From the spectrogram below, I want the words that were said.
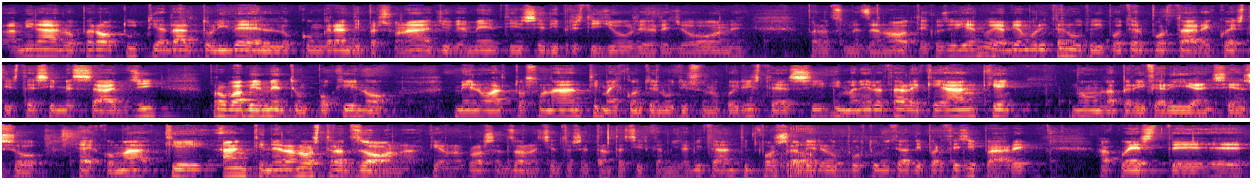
a Milano, però tutti ad alto livello, con grandi personaggi ovviamente, in sedi prestigiose, in regione Palazzo Mezzanotte e così via, noi abbiamo ritenuto di poter portare questi stessi messaggi, probabilmente un pochino meno altosuonanti, ma i contenuti sono poi gli stessi, in maniera tale che anche non la periferia in senso, ecco, ma che anche nella nostra zona, che è una grossa zona, 170 circa mila abitanti, possa no. avere l'opportunità di partecipare a queste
